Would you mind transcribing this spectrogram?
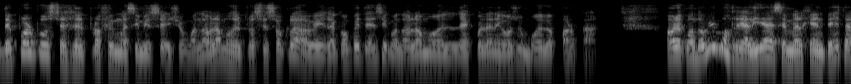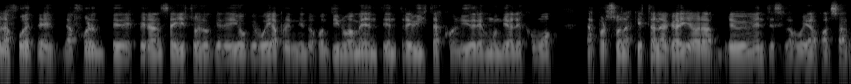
de purpose es el profit maximization, cuando hablamos del proceso clave es la competencia y cuando hablamos de la escuela de negocio un modelo espartano. Ahora, cuando vemos realidades emergentes, esta es la fuente, la de esperanza y esto es lo que le digo que voy aprendiendo continuamente, entrevistas con líderes mundiales como las personas que están acá y ahora brevemente se las voy a pasar,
